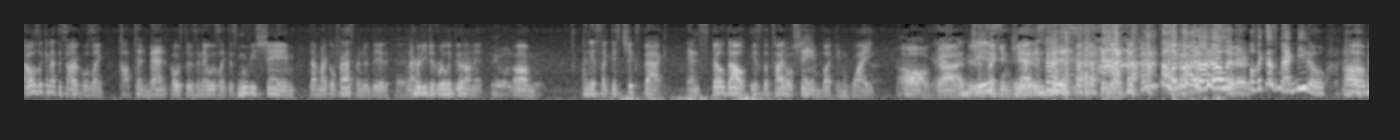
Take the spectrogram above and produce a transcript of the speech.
I was looking at this article. It was like top ten banned posters, and it was like this movie Shame that Michael Fassbender did, and I heard he did really good on it. It Um, and it's like this chick's back, and spelled out is the title Shame, but in white. Oh god, And dude, it's like in jizz. Yeah, in jizz. I was like, what I- the hell? I I, was like, that's Magneto. Um,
